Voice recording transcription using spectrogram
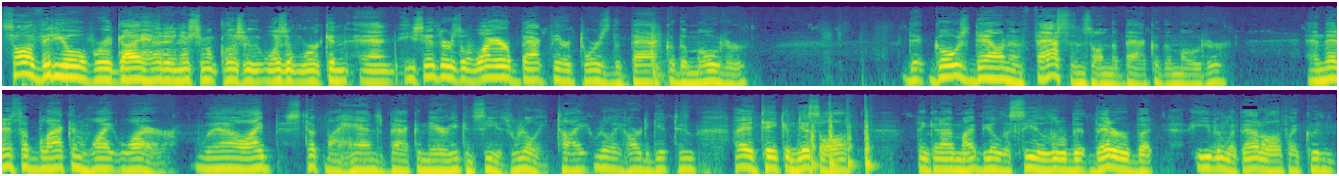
saw a video where a guy had an instrument cluster that wasn't working and he said there's a wire back there towards the back of the motor that goes down and fastens on the back of the motor and that it's a black and white wire. Well, I stuck my hands back in there. You can see it's really tight, really hard to get to. I had taken this off, thinking I might be able to see a little bit better, but even with that off, I couldn't.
